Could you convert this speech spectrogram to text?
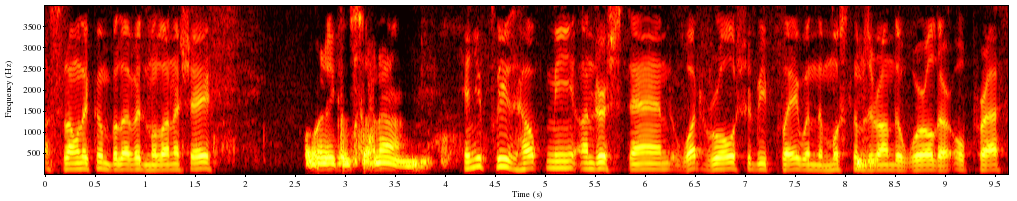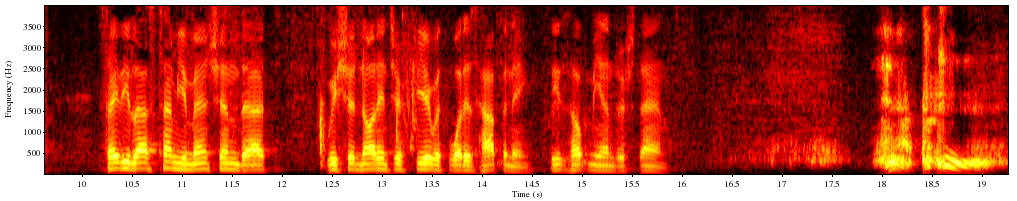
As-salamu alaykum beloved Mawlana Shaykh. Walaikum salam. Can you please help me understand what role should we play when the Muslims around the world are oppressed? Sayyidi last time you mentioned that we should not interfere with what is happening. Please help me understand. when,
